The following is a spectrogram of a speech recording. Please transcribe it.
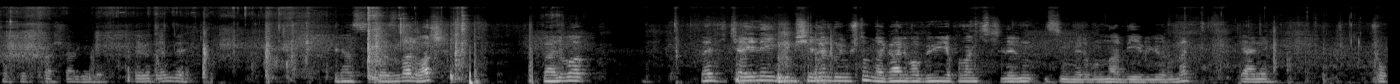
Çok kötü taşlar geliyor. Evet Emre. Biraz yazılar var. Galiba ben hikayeyle ilgili bir şeyler duymuştum da galiba büyü yapılan kişilerin isimleri bunlar diye biliyorum ben. Yani çok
